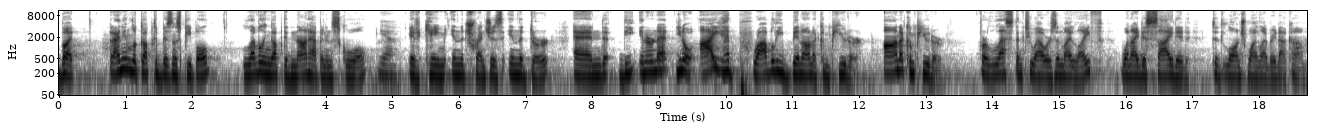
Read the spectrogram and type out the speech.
But I didn't look up to business people. Leveling up did not happen in school. yeah, It came in the trenches, in the dirt. And the internet, you know, I had probably been on a computer, on a computer for less than two hours in my life when I decided to launch winelibrary.com.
